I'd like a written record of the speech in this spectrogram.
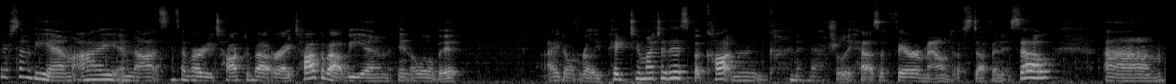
there's some VM. I am not, since I've already talked about, or I talk about VM in a little bit, I don't really pick too much of this, but cotton kind of naturally has a fair amount of stuff in it. So, um,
